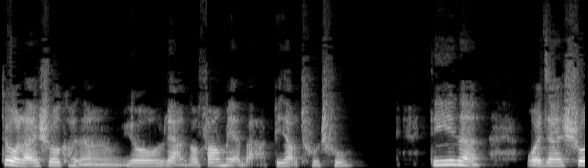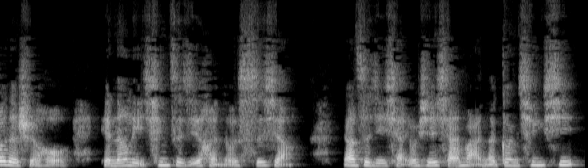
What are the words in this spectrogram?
对我来说，可能有两个方面吧，比较突出。第一呢，我在说的时候也能理清自己很多思想，让自己想有些想法呢更清晰，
